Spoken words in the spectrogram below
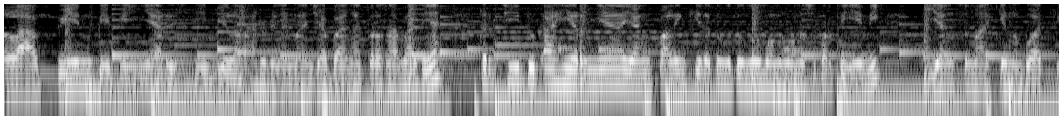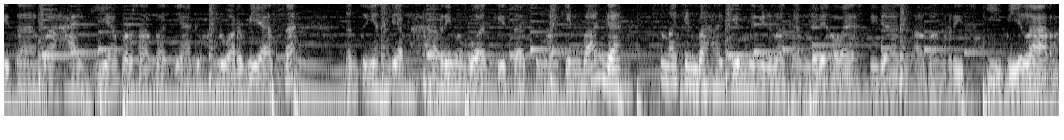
lapin pipinya Rizky Bilar. Aduh dengan manja banget persahabat ya. Terciduk akhirnya yang paling kita tunggu-tunggu momen-momen seperti ini Yang semakin membuat kita bahagia persahabat ya. Aduh luar biasa. Tentunya setiap hari membuat kita semakin bangga, semakin bahagia mengidolakan dari Lesti dan Abang Rizky Bilar.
